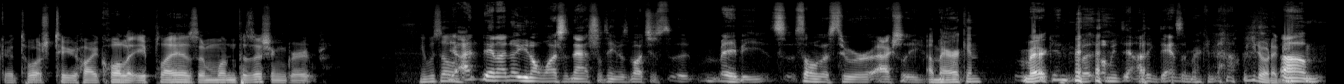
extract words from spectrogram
good to watch two high quality players in one position group. It was all. Yeah, I, and I know you don't watch the national team as much as uh, maybe some of us who are actually American. American, but I mean, I think Dan's American now. Well, you know what I mean. Um,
